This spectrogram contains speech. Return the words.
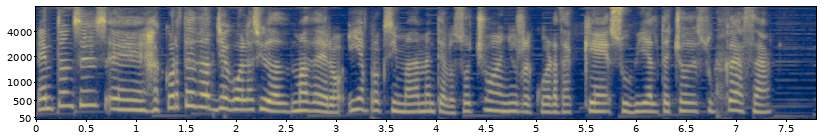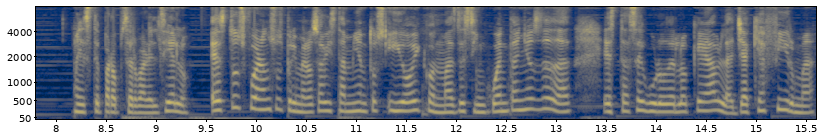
Entonces, eh, a corta edad llegó a la ciudad Madero y aproximadamente a los ocho años recuerda que subía al techo de su casa este, para observar el cielo. Estos fueron sus primeros avistamientos y hoy, con más de 50 años de edad, está seguro de lo que habla, ya que afirma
